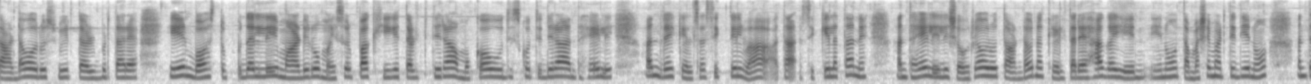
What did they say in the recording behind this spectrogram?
ತಾಂಡವ ಅವರು ಸ್ವೀಟ್ ತಳ್ಳಿಬಿಡ್ತಾರೆ ಏನು ಬಾಸ್ ತುಪ್ಪದಲ್ಲಿ ಮಾಡಿರೋ ಮೈಸೂರು ಪಾಕ್ ಹೀಗೆ ತಳ್ತಿದ್ದೀರಾ, ಮುಖ ಊದಿಸ್ಕೊತಿದ್ದೀರಾ ಅಂತ ಹೇಳಿ, ಅಂದರೆ ಕೆಲಸ ಸಿಕ್ತಿಲ್ವಾ? ತಾ, ಸಿಕ್ಕಿಲ್ಲ ತಾನೆ ಅಂತ ಹೇಳಿ ಇಲ್ಲಿ ಶೌರ್ಯ ಅವರು ತಾಂಡವ್ನ ಕೇಳ್ತಾರೆ. ಆಗ ಏನು, ಏನೋ ತಮಾಷೆ ಮಾಡ್ತಿದ್ಯೇನೋ ಅಂತ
